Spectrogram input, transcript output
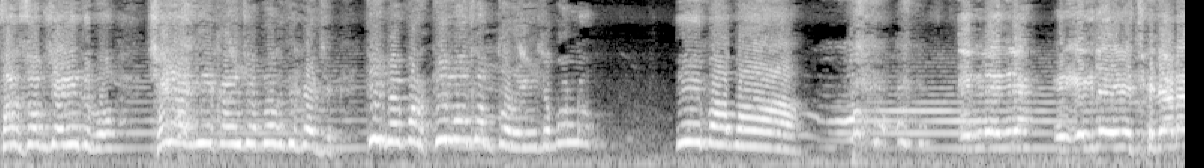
স্যার সব জানিয়ে দেবো। ছেলে গিয়ে কাঞ্চে বক দিকে আছে কি ব্যাপার কি মতলব তোর এই যে বলল এই বাবা। এগুলা এগুলা এগুলা এগুলা ছেলেটা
